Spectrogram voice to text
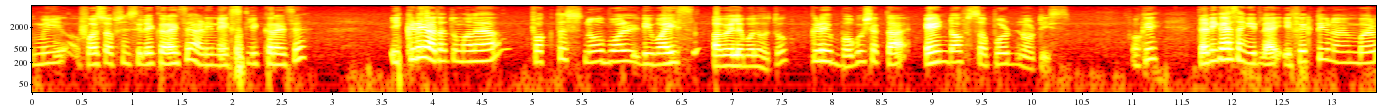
तुम्ही फर्स्ट ऑप्शन सिलेक्ट करायचं आहे आणि नेक्स्ट क्लिक करायचं आहे. इकडे आता तुम्हाला फक्त स्नोबॉल डिव्हाइस अवेलेबल होतो. इकडे बघू शकता end of support notice okay त्यांनी काय सांगितलं आहे effective November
